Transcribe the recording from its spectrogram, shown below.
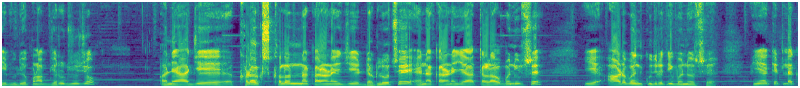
એ વીડિયો પણ આપ જરૂર જોજો. અને આ જે ખડક સ્ખલનના કારણે જે ઢગલો છે, એના કારણે જે આ તળાવ બન્યું છે, એ આડબંધ કુદરતી બન્યો છે. અહીંયા કેટલાક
